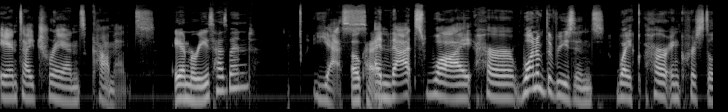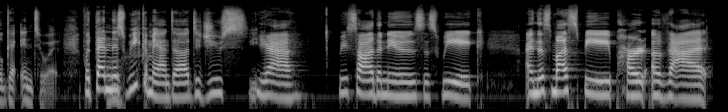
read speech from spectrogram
anti trans comments. Anne Marie's husband? Yes. Okay. And that's why her one of the reasons why her and Crystal get into it. But then this week, Amanda, did you see Yeah. We saw the news this week, and this must be part of that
